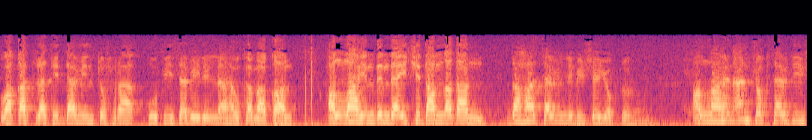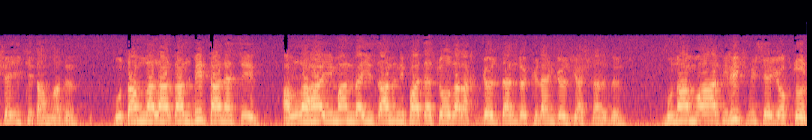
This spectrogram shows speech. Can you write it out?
ve katreti demin tuhraku fi sebilillah ev kema kal. Allah indinde iki damladan daha sevimli bir şey yoktur. Allah'ın en çok sevdiği şey iki damladır. Bu damlalardan bir tanesi Allah'a iman ve izanın ifadesi olarak gözden dökülen gözyaşlarıdır. Buna muadil hiçbir şey yoktur.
